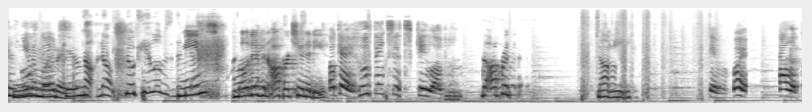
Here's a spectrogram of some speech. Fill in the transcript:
Need a motive. No, no, no. Caleb's Means, motive, and opportunity. Okay, who thinks it's Caleb? The opera not me. Okay, wait. Alec,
